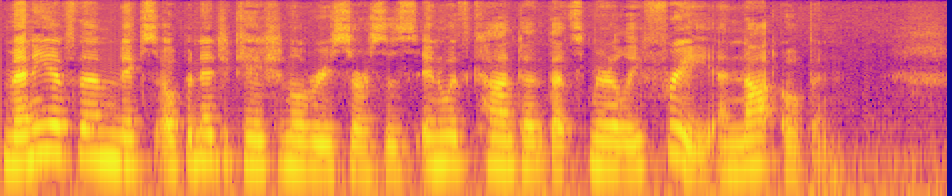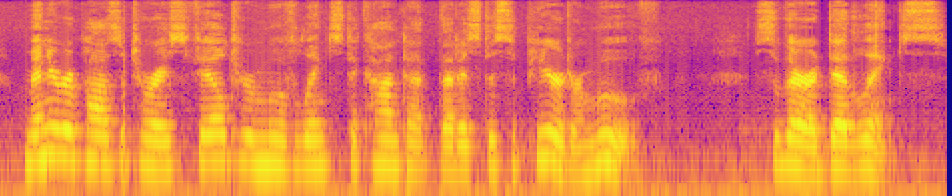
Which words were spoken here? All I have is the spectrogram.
Many of them mix open educational resources in with content that's merely free and not open. Many repositories fail to remove links to content that has disappeared or moved, so there are dead links.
